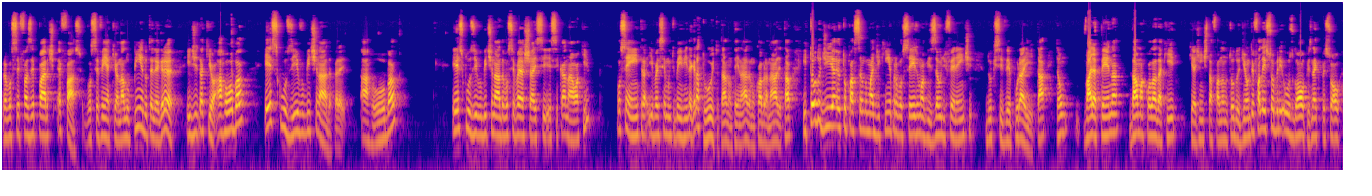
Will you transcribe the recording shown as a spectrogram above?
Para você fazer parte é fácil. Você vem aqui ó, na lupinha do Telegram e digita aqui, ó, arroba exclusivo Bitnada. Pera aí. Arroba exclusivo Bitnada. Você vai achar esse, esse canal aqui. Você entra e vai ser muito bem-vindo. É gratuito, tá? Não tem nada, não cobra nada e tal. E todo dia eu tô passando uma diquinha para vocês, uma visão diferente do que se vê por aí, tá? Então vale a pena dar uma colada aqui que a gente está falando todo dia. Ontem eu falei sobre os golpes, né? Que o pessoal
